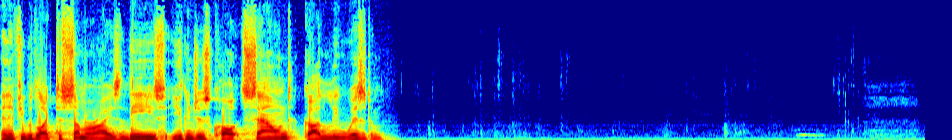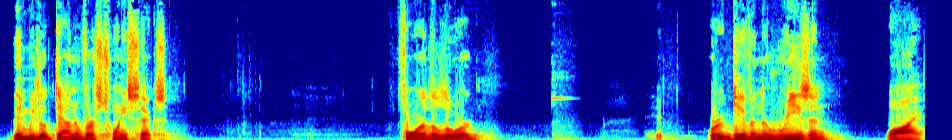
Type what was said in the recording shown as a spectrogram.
And if you would like to summarize these, you can just call it sound godly wisdom. Then we look down in verse 26. For the Lord. We're given a reason why.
